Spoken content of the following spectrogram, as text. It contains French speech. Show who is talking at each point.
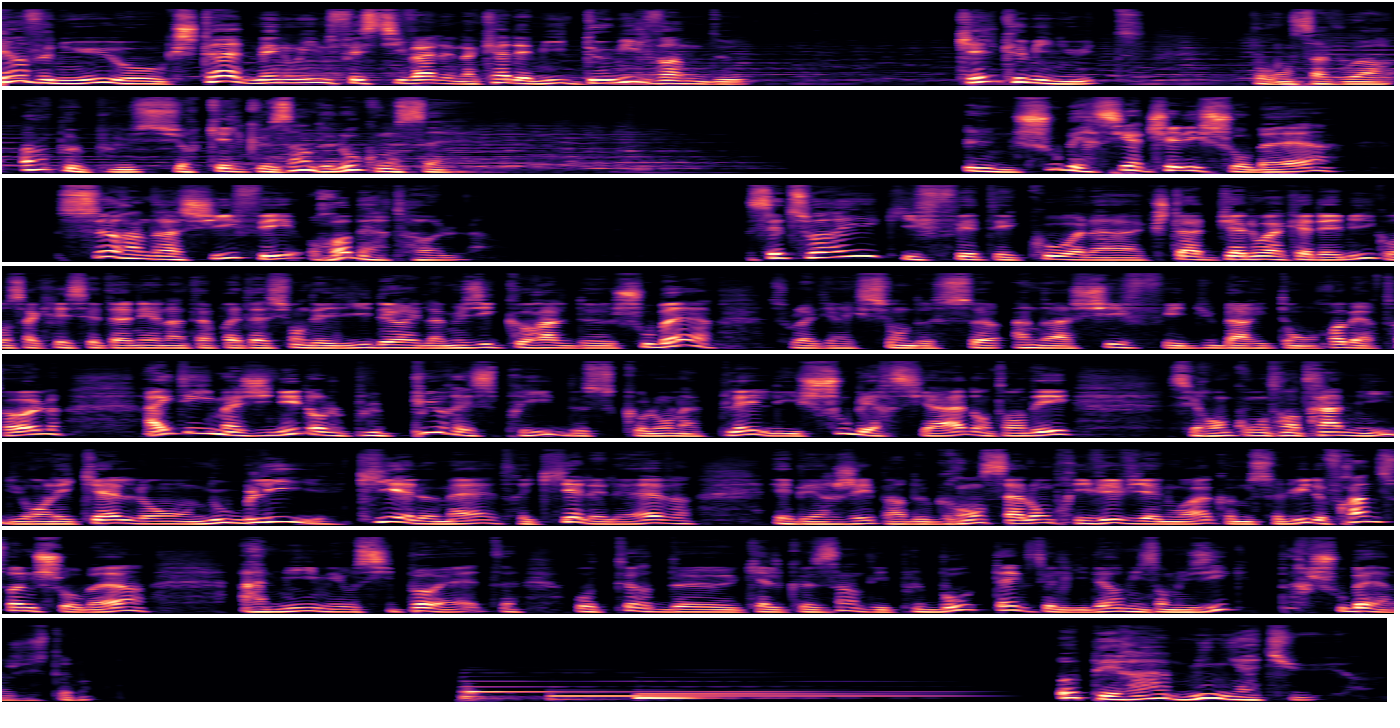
Speaker 1: Bienvenue au Gstad Menuhin Festival and Academy 2022. Quelques minutes pour en savoir un peu plus sur quelques-uns de nos concerts. Une Schubertiade chez les Schaubert, Sir Andras Schiff et Robert Hall. Cette soirée, qui fait écho à la Gstad Piano Academy, consacrée cette année à l'interprétation des leaders et de la musique chorale de Schubert, sous la direction de Sir Andras Schiff et du baryton Robert Hall, a été imaginée dans le plus pur esprit de ce que l'on appelait les Schubertiades, entendez ces rencontres entre amis durant lesquelles on oublie qui est le maître et qui est l'élève, hébergés par de grands salons privés viennois comme celui de Franz von Schubert, ami mais aussi poète, auteur de quelques-uns des plus beaux textes de leaders mis en musique par Schubert justement. Opéra miniature.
